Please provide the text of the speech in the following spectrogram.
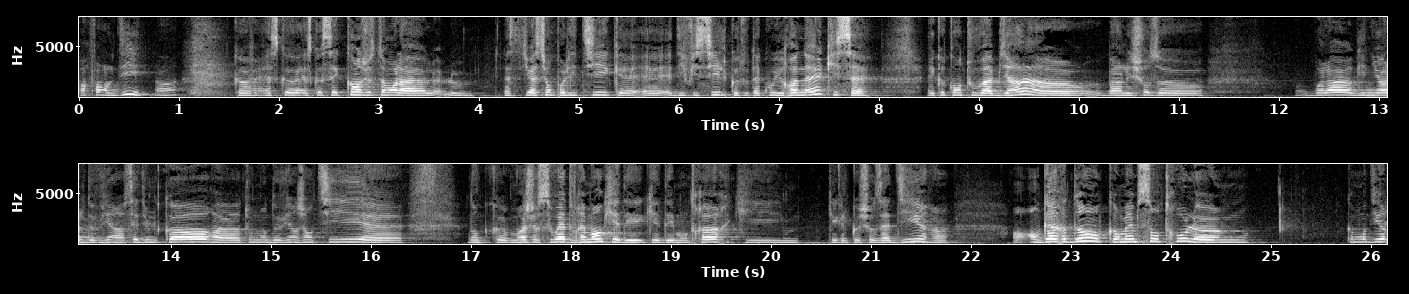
Parfois, on le dit. Hein, est-ce que c'est quand justement la, situation politique est, difficile que tout à coup il renaît Qui sait? Et que quand tout va bien, euh, ben les choses. Euh, voilà, Guignol devient sédulcore, euh, tout le monde devient gentil. donc, moi, je souhaite vraiment qu'il y, ait des montreurs qui, qui, aient quelque chose à dire. en, gardant quand même sans trop le. Comment dire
